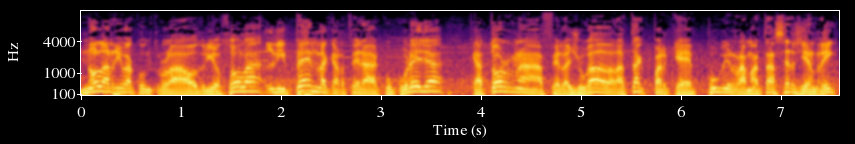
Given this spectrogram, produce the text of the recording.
no l'arriba a controlar Odriozola, li pren la cartera a Cucurella, que torna a fer la jugada de l'atac perquè pugui rematar Sergi Enric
